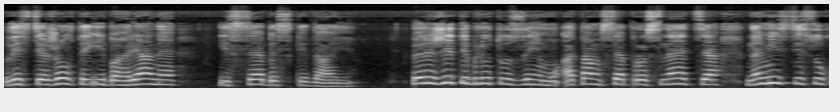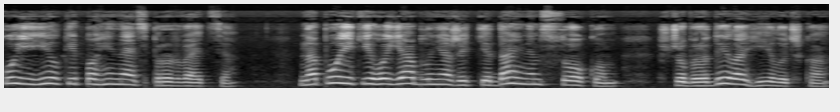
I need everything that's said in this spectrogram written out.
листя жовте і багряне із себе скидає. Пережити б люту зиму, а там все проснеться, на місці сухої гілки пагінець прорветься. Напоїть його яблуня життєдайним соком, щоб родила гілочка,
